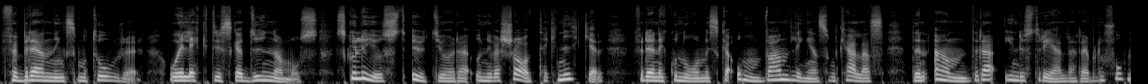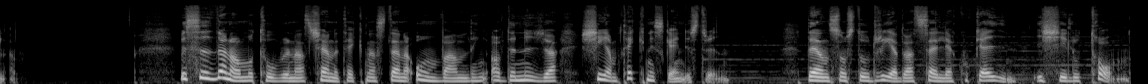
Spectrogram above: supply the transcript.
Förbränningsmotorer och elektriska dynamos skulle just utgöra universaltekniker för den ekonomiska omvandlingen som kallas den andra industriella revolutionen. Vid sidan av motorerna kännetecknas denna omvandling av den nya kemtekniska industrin. Den som stod redo att sälja kokain i kiloton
